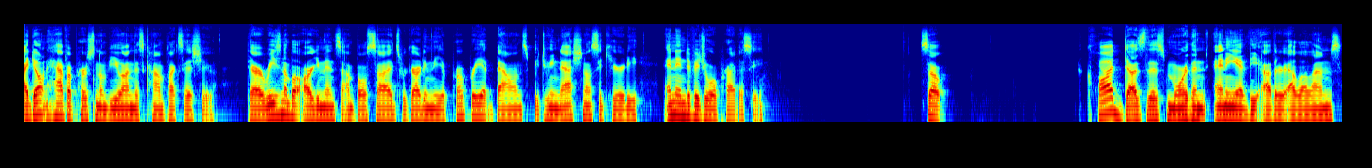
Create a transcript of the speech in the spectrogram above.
I don't have a personal view on this complex issue. There are reasonable arguments on both sides regarding the appropriate balance between national security and individual privacy. So, Claude does this more than any of the other LLMs.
